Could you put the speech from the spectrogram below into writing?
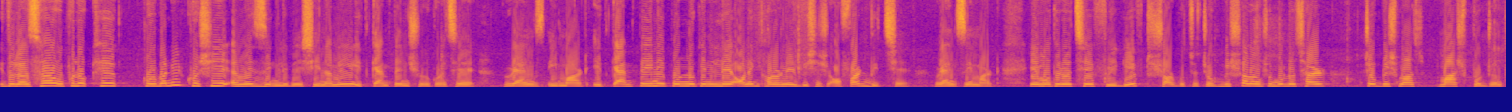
ঈদুল আজহা উপলক্ষে কোরবানির খুশি অ্যামেজিংলি বেশি নামে ঈদ ক্যাম্পেইন শুরু করেছে র্যাঙ্কস ই মার্ট ঈদ ক্যাম্পেইনে পণ্য কিনলে অনেক ধরনের বিশেষ অফার দিচ্ছে র্যাঙ্কস মার্ট এর মধ্যে রয়েছে ফ্রি গিফট সর্বোচ্চ চব্বিশ শতাংশ মূল্য ছাড়, চব্বিশ মাস মাস পর্যন্ত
